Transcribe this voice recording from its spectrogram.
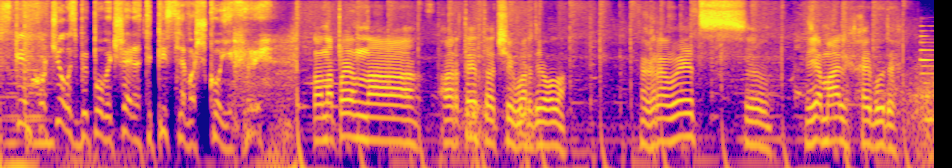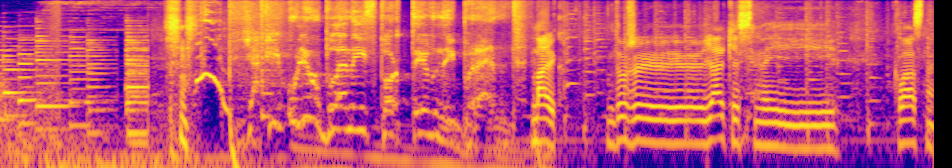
З ким хотілося би повечеряти після важкої гри? Ну, напевно, Артета чи Гвардіола. Гравець е, Ямаль, хай буде. Який улюблений спортивний бренд? Найк. Дуже якісний і класний.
